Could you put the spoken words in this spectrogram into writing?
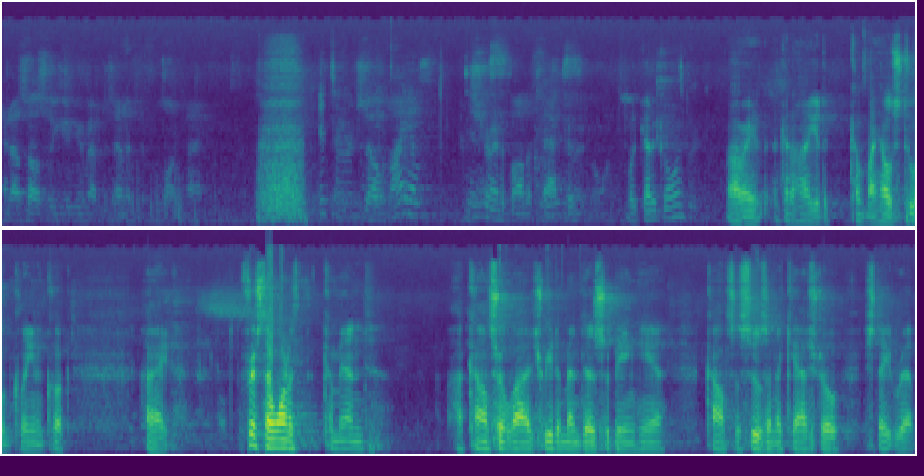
And I was also a union representative for a long time. It's on. So I am concerned about the fact that, what, got it going? All right, I gotta hire you to come to my house too and clean and cook. All right. First, I want to commend uh, Councilor at Large Rita Mendes for being here, Councilor Susan Castro, State Rep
